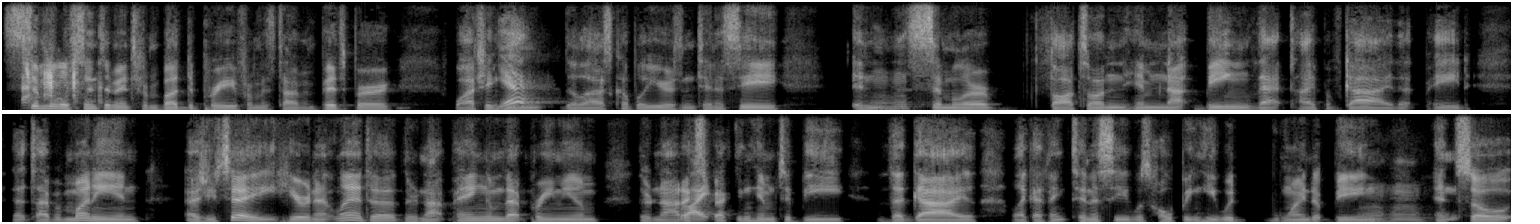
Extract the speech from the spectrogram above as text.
similar sentiments from Bud Dupree from his time in Pittsburgh, watching yeah. him the last couple of years in Tennessee, and mm-hmm. similar thoughts on him not being that type of guy that paid that type of money. And as you say, here in Atlanta, they're not paying him that premium. They're not right. expecting him to be the guy like I think Tennessee was hoping he would wind up being. Mm-hmm. And so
